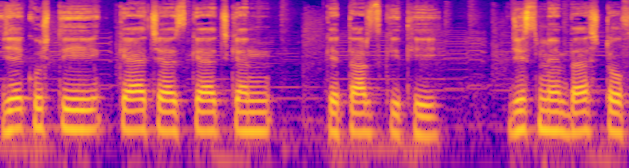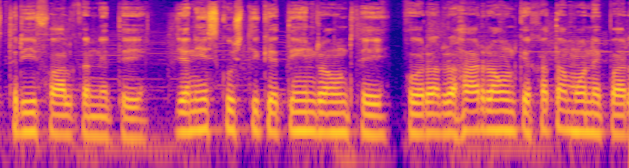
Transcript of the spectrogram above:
یہ کشتی کیچ ایز کیچ کین کے طرز کی تھی، جس میں بیسٹ آف تھری فال کرنے تھے۔ یعنی اس کشتی کے تین راؤنڈ تھے اور ہر راؤنڈ کے ختم ہونے پر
